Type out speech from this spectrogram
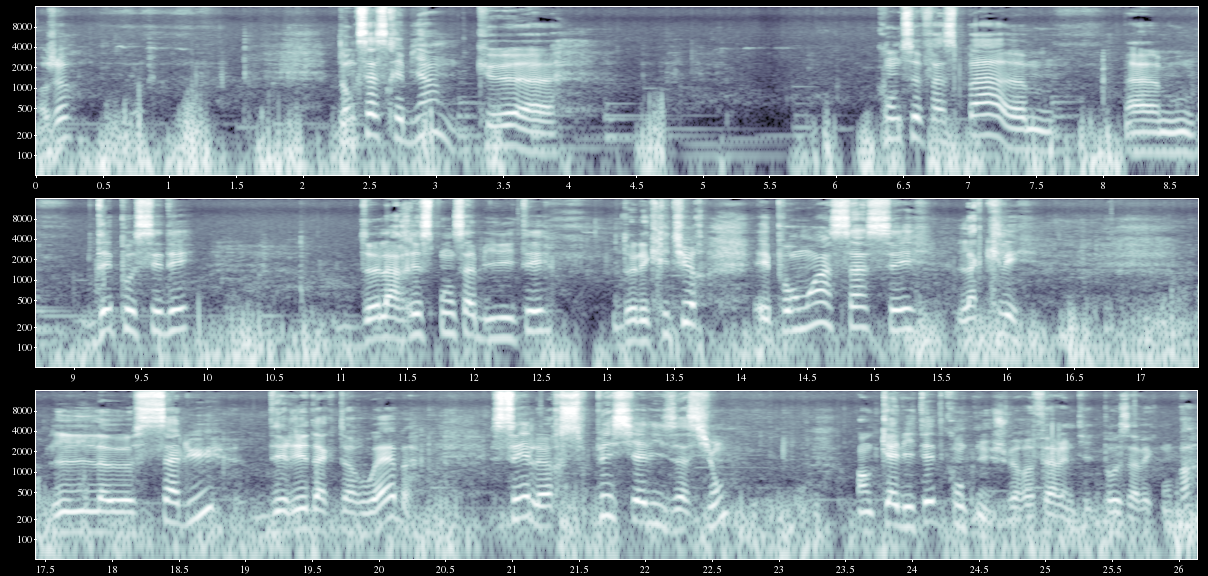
bonjour. Donc ça serait bien que euh, qu'on ne se fasse pas euh, euh, déposséder de la responsabilité de l'écriture. Et pour moi, ça, c'est la clé. Le salut des rédacteurs web, c'est leur spécialisation en qualité de contenu. Je vais refaire une petite pause avec mon bras.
